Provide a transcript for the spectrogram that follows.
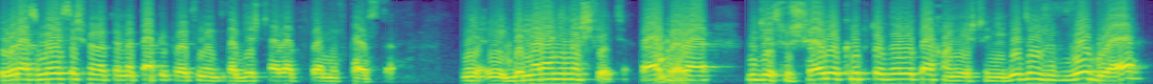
I teraz my jesteśmy na tym etapie powiedzmy 20 lat temu w Polsce. Generalnie na świecie, tak? Okay. Że ludzie słyszeli o kryptowalutach, oni jeszcze nie wiedzą, że w ogóle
